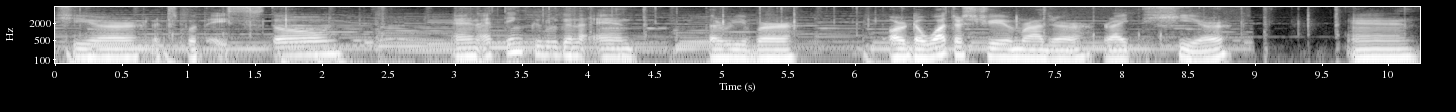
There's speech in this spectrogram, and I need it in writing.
here. Let's put a stone. And I think we were gonna end the river or the water stream rather right here. And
